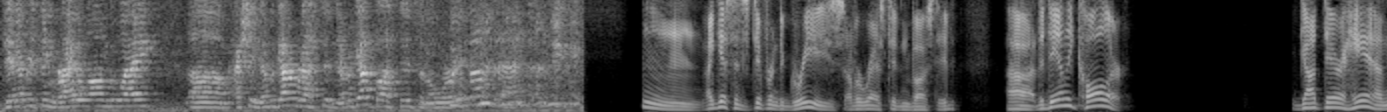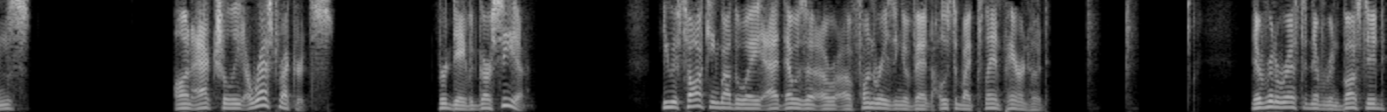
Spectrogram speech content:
did everything right along the way. Um, actually, never got arrested, never got busted, so don't worry about that. Hmm. I guess it's different degrees of arrested and busted. Uh, the Daily Caller got their hands on actually arrest records for David Garcia. He was talking, by the way, at, that was a, a fundraising event hosted by Planned Parenthood. Never been arrested, never been busted.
